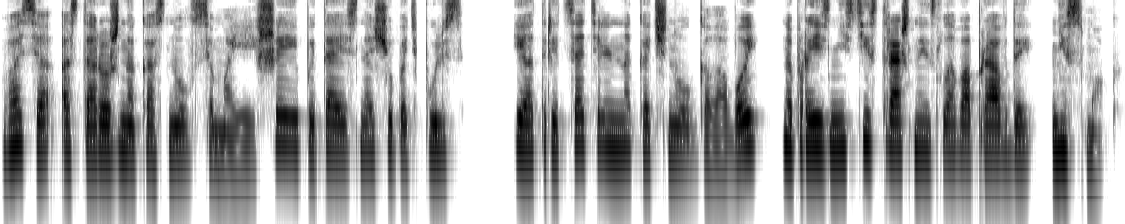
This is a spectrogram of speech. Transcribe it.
Вася осторожно коснулся моей шеи, пытаясь нащупать пульс, и отрицательно качнул головой, но произнести страшные слова правды не смог.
